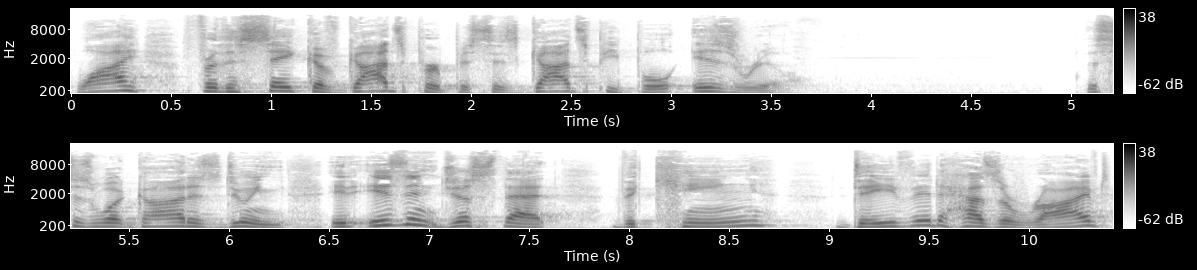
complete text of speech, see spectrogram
Why? For the sake of God's purposes, God's people, Israel. This is what God is doing. It isn't just that the king, David, has arrived,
